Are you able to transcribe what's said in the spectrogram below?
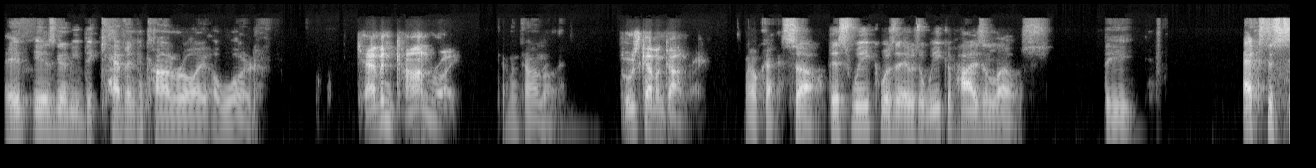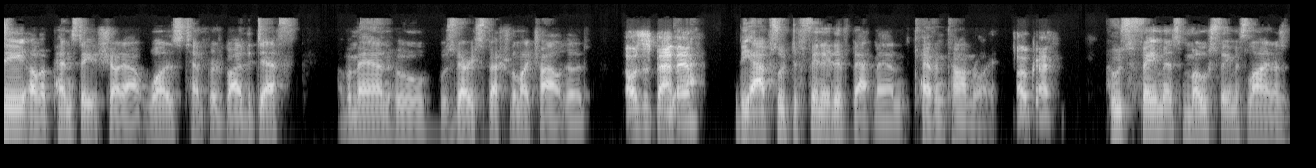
It is going to be the Kevin Conroy Award. Kevin Conroy. Kevin Conroy. Who's Kevin Conroy? Okay, so this week was it was a week of highs and lows. The ecstasy of a Penn State shutout was tempered by the death of a man who was very special to my childhood. Oh, is this Batman? The, the absolute definitive Batman, Kevin Conroy. Okay. Whose famous, most famous line as,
